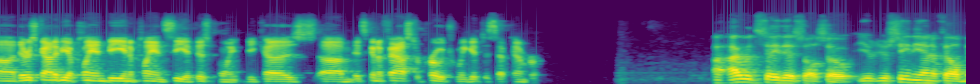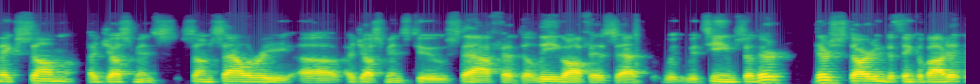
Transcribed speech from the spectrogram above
uh, there's got to be a plan B and a plan C at this point because um, it's going to fast approach when we get to September. I would say this also. You're seeing the NFL make some adjustments, some salary uh, adjustments to staff at the league office, at with, with teams. So they're they're starting to think about it.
